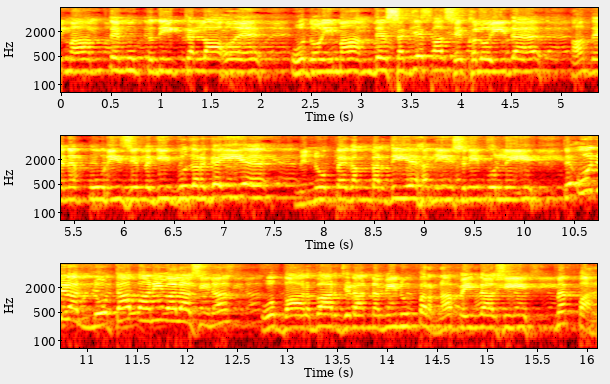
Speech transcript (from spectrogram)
امام تے مقتدی کلا ہوئے او دو امام دے سجے پاسے کھلوئی دا ہے آندے نے، پوری زندگی گزر گئی ہے منو پیغمبر دیئے حدیث نہیں پولی تے او جڑا لوٹا پانی والا سی نا وہ بار بار جڑا نبی نو پرنا پہندا سی، میں پر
